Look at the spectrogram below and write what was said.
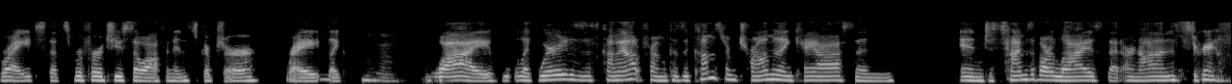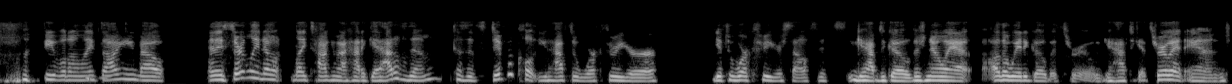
right? That's referred to so often in scripture, right? Like, mm-hmm. why, like, where does this come out from? Cause it comes from trauma and chaos and, and just times of our lives that are not on Instagram. People don't like mm-hmm. talking about, and they certainly don't like talking about how to get out of them because it's difficult. You have to work through your you have to work through yourself. It's, you have to go, there's no way, other way to go but through. You have to get through it. And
